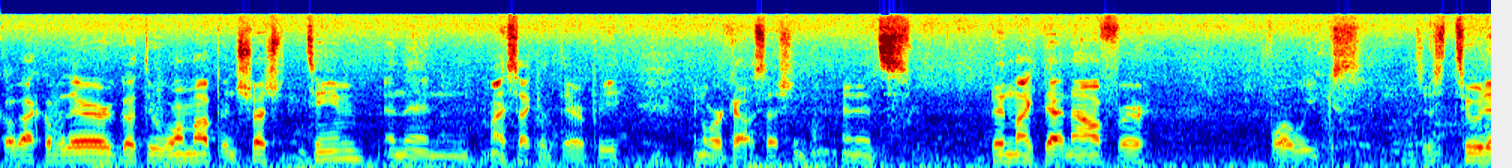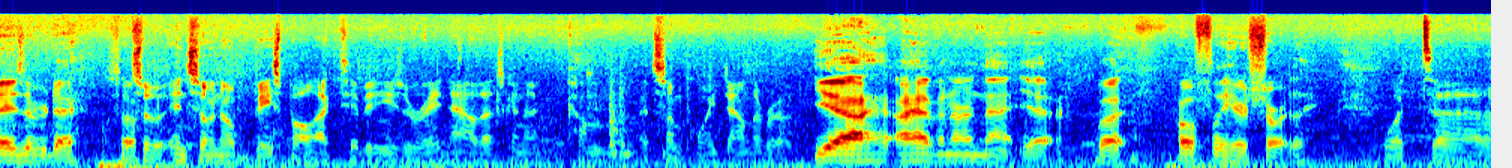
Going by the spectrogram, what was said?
go back over there, go through warm up and stretch with the team, and then my second therapy and workout session. And it's been like that now for four weeks just two days every day. So. so and so no baseball activities right now. That's going to come at some point down the road. Yeah, I, I, haven't earned that yet, but hopefully here shortly. What uh,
